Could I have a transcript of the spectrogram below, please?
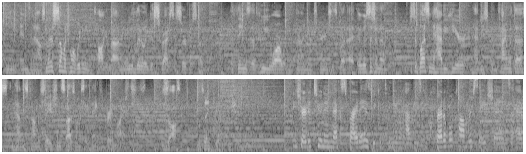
the ins and outs. And there's so much more we didn't even talk about. I mean, we literally just scratched the surface of the things of who you are, what you've done, your experiences. But uh, it was such an, uh, just a blessing to have you here and have you spend time with us and have this conversation. So I just want to say thank you very much. This is, this is awesome. Well, thank you. I appreciate you. Be sure to tune in next Friday as we continue to have these incredible conversations, and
